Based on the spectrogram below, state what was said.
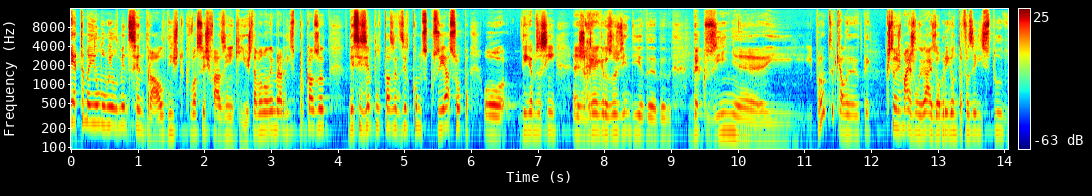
é também ele um elemento central disto que vocês fazem aqui. Eu estava-me a lembrar disso por causa desse exemplo que estás a dizer de como se cozia a sopa. Ou, digamos assim, as regras hoje em dia da, da, cozinha e, pronto, aquelas questões mais legais obrigam-te a fazer isso tudo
